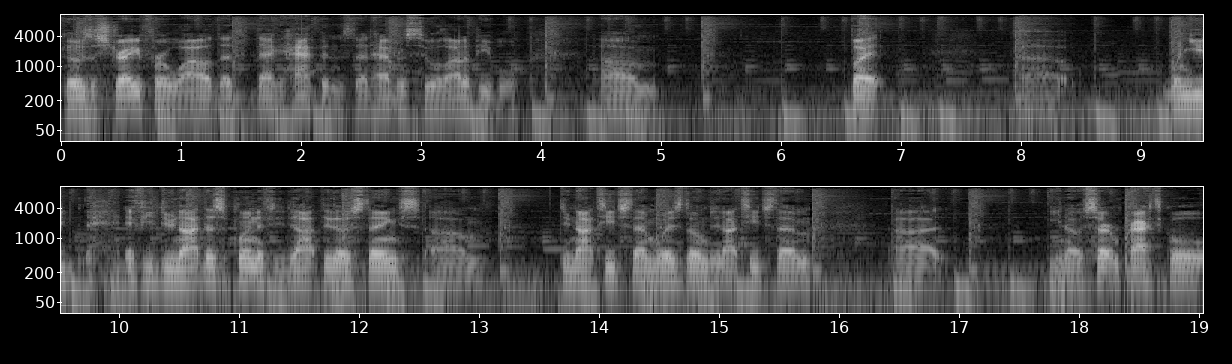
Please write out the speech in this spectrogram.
goes astray for a while, that that happens. That happens to a lot of people. Um, but uh, when you, if you do not discipline, if you do not do those things, um, do not teach them wisdom. Do not teach them, uh, you know, certain practical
